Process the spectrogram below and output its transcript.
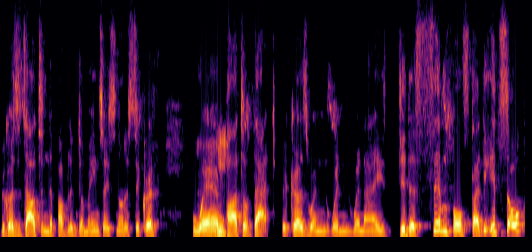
because it's out in the public domain, so it's not a secret, were Mm. part of that. Because when when when I did a simple study, it's so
